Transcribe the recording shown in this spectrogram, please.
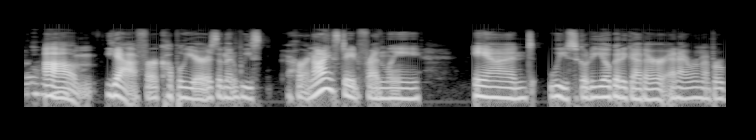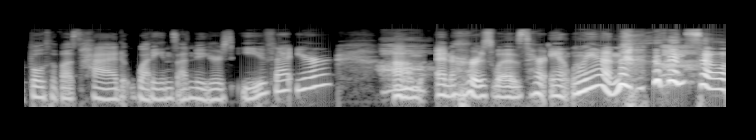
Oh, wow. Um, yeah, for a couple years, and then we, her and I, stayed friendly, and we used to go to yoga together. And I remember both of us had weddings on New Year's Eve that year um, and hers was her aunt Luann. and so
